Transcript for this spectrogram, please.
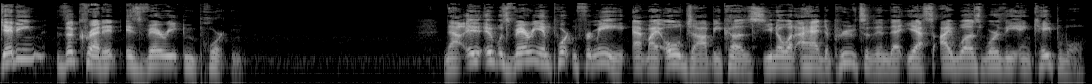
getting the credit is very important. Now, it, it, was very important for me at my old job because, you know what, I had to prove to them that yes, I was worthy and capable.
